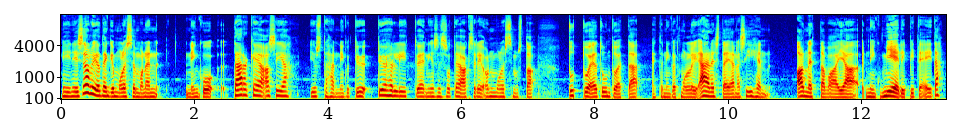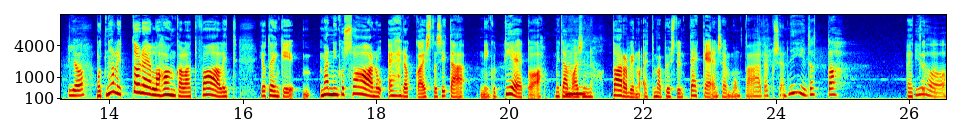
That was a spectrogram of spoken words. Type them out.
Niin, niin se oli jotenkin mulle semmoinen niin kuin, tärkeä asia just tähän niin kuin, työ, työhön liittyen, ja se soteakseli on mulle semmoista tuttua ja tuntuu, että, että, niin kuin, että mulla oli äänestäjänä siihen annettavaa ja niin kuin, mielipiteitä. Joo. Mutta ne oli todella hankalat vaalit. Jotenkin mä en niin kuin, saanut ehdokkaista sitä niin kuin, tietoa, mitä mm. mä olisin tarvinnut, että mä pystyn tekemään sen mun päätöksen. Niin, totta. Et Joo.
